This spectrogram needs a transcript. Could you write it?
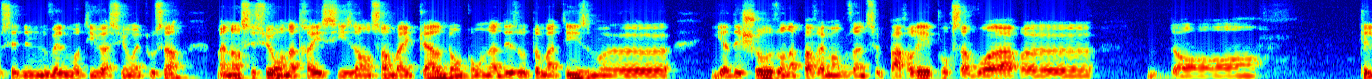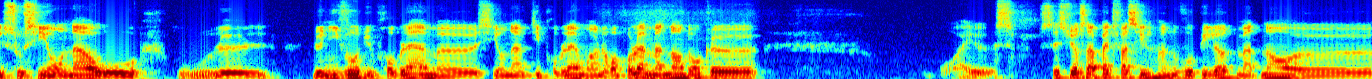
C'est une nouvelle motivation et tout ça. Maintenant, c'est sûr, on a travaillé six ans ensemble avec Cal, donc on a des automatismes. Euh, il y a des choses, on n'a pas vraiment besoin de se parler pour savoir euh, dans quel souci on a ou, le, niveau du problème, euh, si on a un petit problème ou un grand problème. Maintenant, donc, ouais, c'est sûr, ça va pas être facile. Un nouveau pilote, maintenant euh,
